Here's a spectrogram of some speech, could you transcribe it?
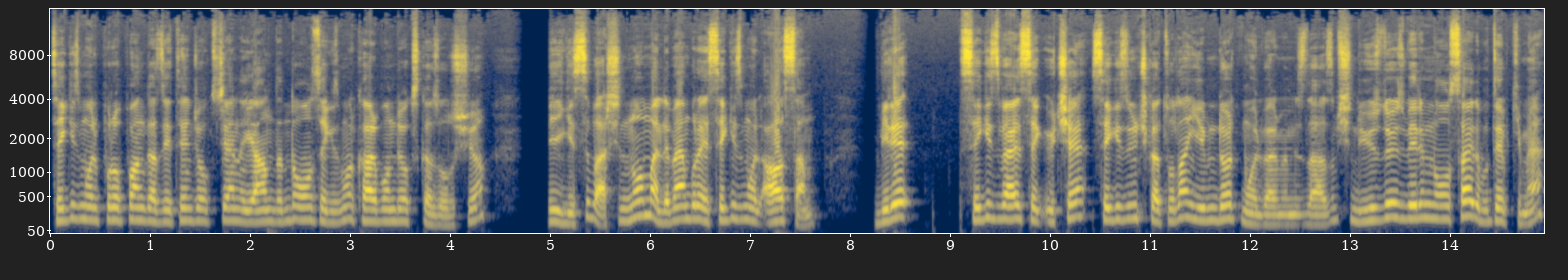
8 mol propan gaz yeterince oksijenle yandığında 18 mol karbondioksit gaz oluşuyor. Bilgisi var. Şimdi normalde ben buraya 8 mol alsam 1'e 8 versek 3'e 8'in 3 katı olan 24 mol vermemiz lazım. Şimdi %100 verimli olsaydı bu tepkime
